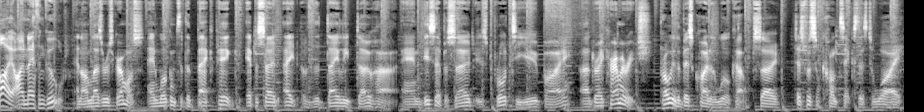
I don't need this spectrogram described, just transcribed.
Hi, I'm Nathan Gould. And I'm Lazarus Gramos, and welcome to the Back Peg, episode 8 of the Daily Doha. And this episode is brought to you by Andre Kramaric, probably the best quote of the World Cup. So, just for some context as to why,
